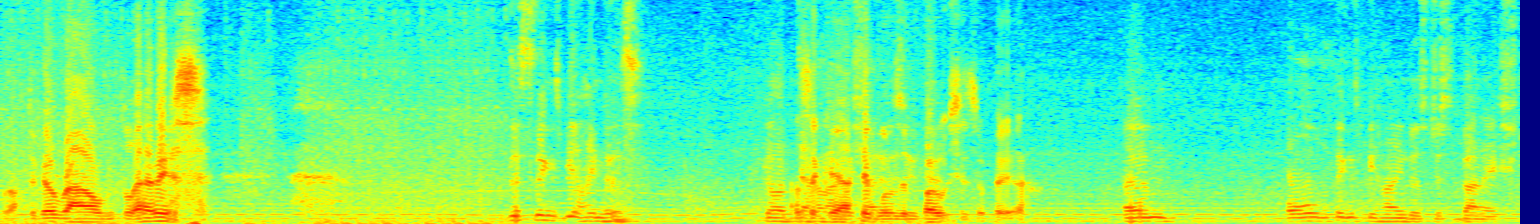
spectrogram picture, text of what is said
We'll have to go round, Velerious. This thing's behind us. God That's damn, okay, I wish think one of the boats is up here. Um, all the things behind us just vanished.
